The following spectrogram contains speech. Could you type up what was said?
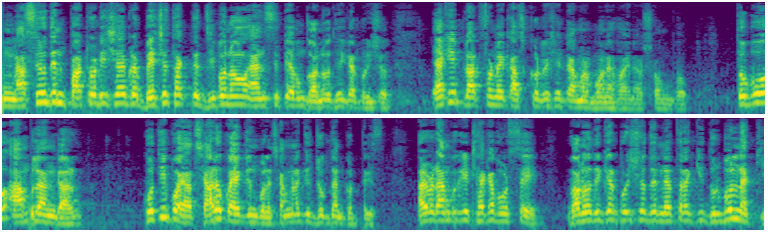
নাসিরুদ্দিন পাটোয়ারি সাহেবরা বেঁচে থাকতে জীবনেও এনসিপি এবং গণ অধিকার পরিষদ একই প্ল্যাটফর্মে কাজ করবে সেটা আমার মনে হয় না সম্ভব। তবুও আমলাঙ্গার কতিপয় আছে আরও কয়েকজন বলেছে, আমরা নাকি যোগদান করতে গেছি। আর আমাকে কি ঠেকা পড়ছে? গণ অধিকার পরিষদের নেতারা কি দুর্বল নাকি?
